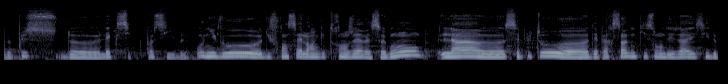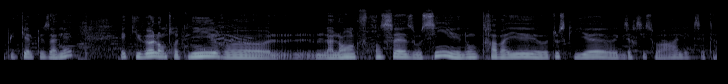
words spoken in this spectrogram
le, plus de lexique possible. Au niveau euh, du français langue étrangère et seconde, là, euh, c'est plutôt des personnes qui sont déjà ici depuis quelques années et qui veulent entretenir la langue française aussi et donc travailler tout ce qui est exercice oral, etc.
